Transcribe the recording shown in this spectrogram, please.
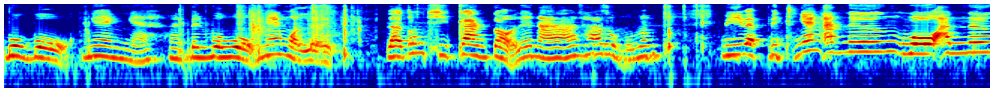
โบโบแง่งไงมันเป็นโบโบแง่งหมดเลยเราต้องคิดการต่อด้วยนะ ถ้าสมมติมันมีแบบปิดแง่งอันนึง โวอันนึง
